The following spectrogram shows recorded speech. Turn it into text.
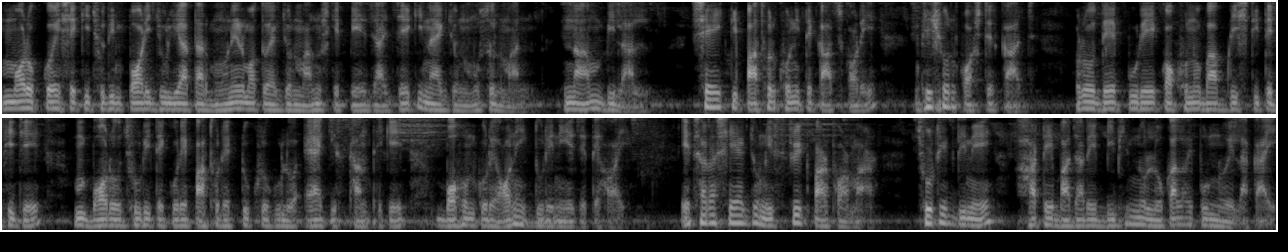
মরক্কো এসে কিছুদিন পরই জুলিয়া তার মনের মতো একজন মানুষকে পেয়ে যায় যে কিনা একজন মুসলমান। নাম বিলাল। সে একটি পাথর খনিতে কাজ করে, ভীষণ কষ্টের কাজ। রোদে, পুড়ে, কখনো বা বৃষ্টিতে ভিজে, বড় ঝুড়িতে করে পাথরের টুকরোগুলো এক স্থান থেকে বহন করে অনেক দূরে নিয়ে যেতে হয়। এছাড়া সে একজন স্ট্রিট পারফর্মার। ছুটির দিনে হাটে বাজারে বিভিন্ন লোকালয়পূর্ণ এলাকায়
